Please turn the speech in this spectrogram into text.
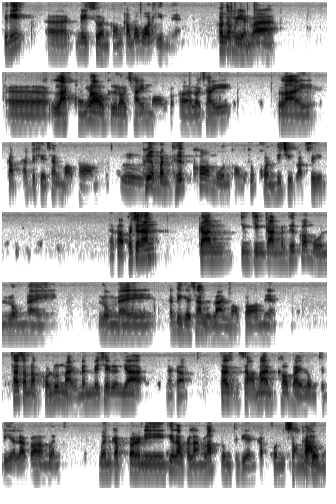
ทีนี้เอ่อในส่วนของคำว่า walk in เนี่ยก็ต้องเรียนว่าเอ่อ หลักของเราคือเราใช้หมอเอ่อเราใช้ Line กับแอปพลิเคชันหมอพร้อมอืมเพื่อบันทึกข้อมูลของทุกคนที่ฉีดวัคซีนนะครับ เพราะฉะนั้นการจริง ๆ การบันทึกข้อมูลลงในลงในแอปพลิเคชันหรือ Line หมอพร้อมเนี่ย ถ้าสำหรับคนรุ่นใหม่มันไม่ใช่เรื่องยากนะครับ ถ้าสามารถเข้าไปลงทะเบียน แล้วก็เหมือนเหมือนกับกรณีที่เรากำลังรับลงทะเบียนกับคนสองครับกลุ่ม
